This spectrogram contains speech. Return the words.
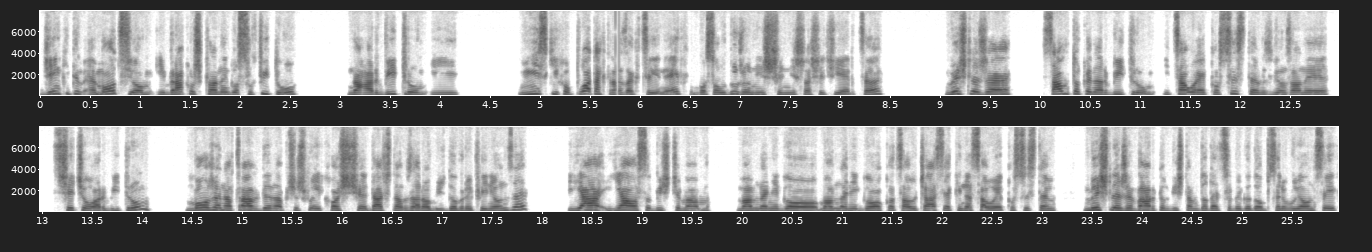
dzięki tym emocjom i braku szklanego sufitu na Arbitrum i niskich opłatach transakcyjnych, bo są dużo niższe niż na sieci RC, myślę, że sam token Arbitrum i cały ekosystem związany z siecią Arbitrum może naprawdę na przyszłej koście dać nam zarobić dobre pieniądze. Ja, ja osobiście mam, mam, na niego, mam na niego oko cały czas, jak i na cały ekosystem. Myślę, że warto gdzieś tam dodać sobie go do obserwujących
